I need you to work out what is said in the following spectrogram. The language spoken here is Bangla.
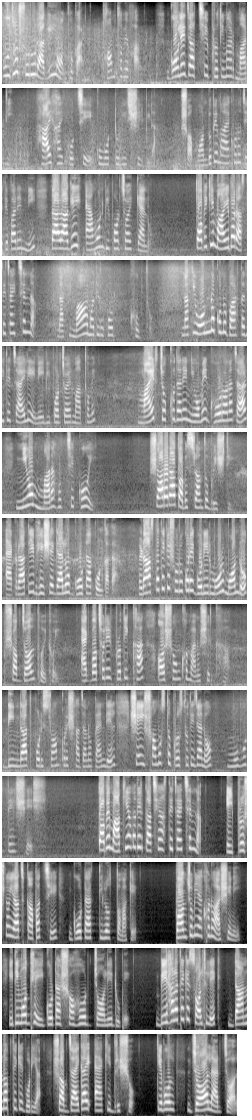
পুজো শুরুর আগেই অন্ধকার, থমথমে ভাব। গলে যাচ্ছে প্রতিমার মাটি, হাই হাই করছে কুমোরটুলির শিল্পীরা। সব মণ্ডপে মা এখনও যেতে পারেননি, তার আগেই এমন বিপর্যয় কেন? তবে কি মা এবার আসতে চাইছেন না? নাকি মা আমাদের উপর ক্ষুব্ধ? নাকি অন্য কোনো বার্তা দিতে চাইলেন এই বিপর্যয়ের মাধ্যমে? মায়ের চক্ষুদানের নিয়মে ঘোর অনাচার, নিয়ম মানা হচ্ছে কই? সারা রাত অবিশ্রান্ত বৃষ্টি এক রাতে ভেসে গেল গোটা কলকাতা। রাস্তা থেকে শুরু করে গলির মোড়, মণ্ডপ, সব জল থই থই। এক বছরের প্রতীক্ষা, অসংখ্য মানুষের ঘা দিনরাত পরিশ্রম করে সাজানো প্যান্ডেল, সেই সমস্ত প্রস্তুতি যেন মুহূর্তেই শেষ। তবে মা কি আমাদের কাছে আসতে চাইছেন না? এই প্রশ্নই আজ কাঁপাচ্ছে গোটা তিলোত্তমাকে। পঞ্চমী এখনও আসেনি। ইতিমধ্যেই গোটা শহর জলে ডুবে। বেহালা থেকে সল্টলেক ডানলপ থেকে গড়িয়া, সব জায়গায় একই দৃশ্য, কেবল জল আর জল।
